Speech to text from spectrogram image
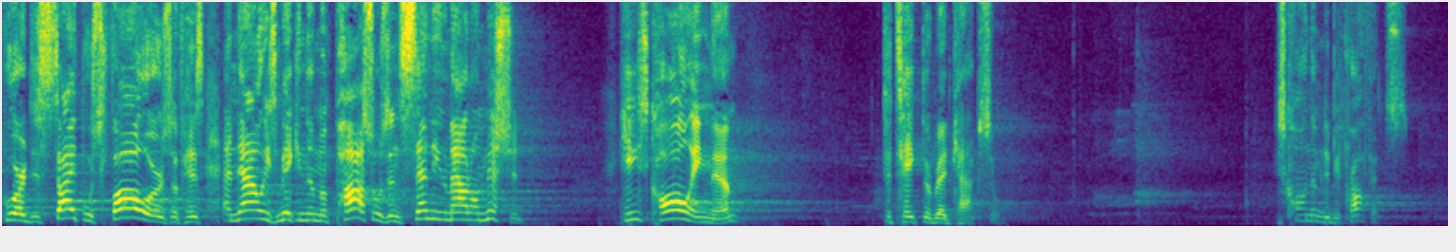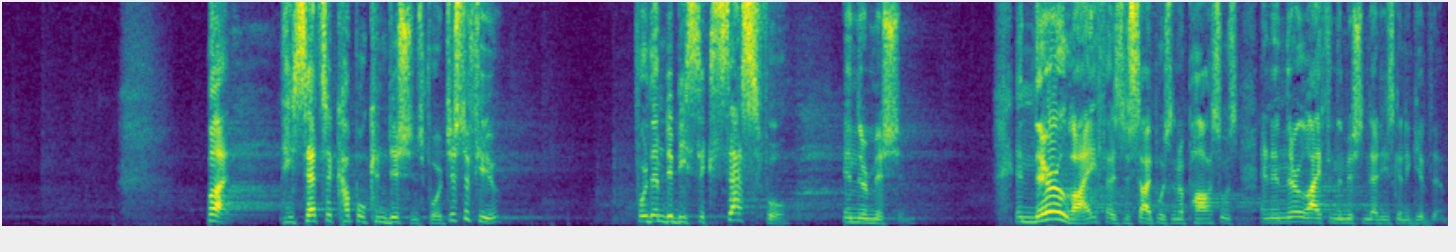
who are disciples, followers of His, and now He's making them apostles and sending them out on mission. He's calling them to take the red capsule. He's calling them to be prophets. But he sets a couple conditions for it, just a few, for them to be successful in their mission, in their life as disciples and apostles, and in their life in the mission that He's going to give them.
